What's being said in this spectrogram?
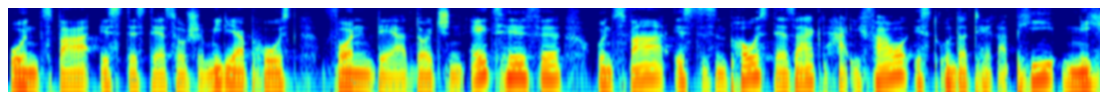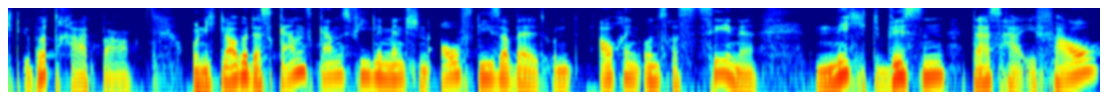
Und zwar ist es der Social-Media-Post von der Deutschen AIDS-Hilfe. Und zwar ist es ein Post, der sagt, HIV ist unter Therapie nicht übertragbar. Und ich glaube, dass ganz, ganz viele Menschen auf dieser Welt und auch in unserer Szene nicht wissen, dass HIV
